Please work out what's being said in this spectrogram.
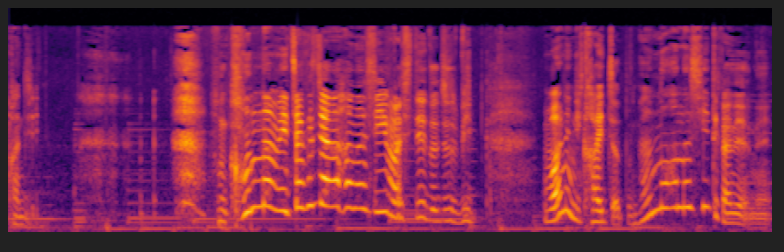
感じ。こんなめちゃくちゃな話今してるとちょっとびっ我に返っちゃった。何の話って感じだよね。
